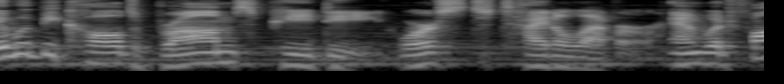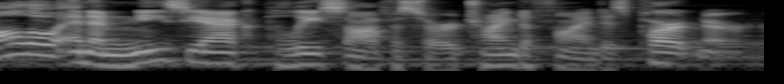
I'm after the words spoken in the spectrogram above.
it would be called Brahms PD, worst title ever, and would follow an amnesiac police officer trying to find his partner.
